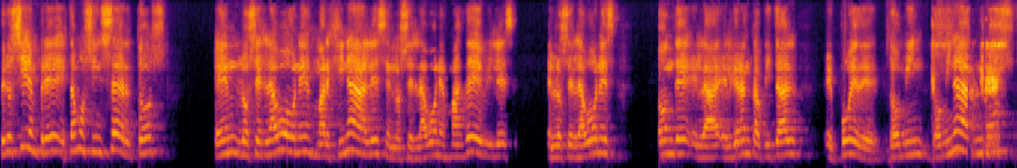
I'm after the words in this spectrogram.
pero siempre estamos insertos en los eslabones marginales, en los eslabones más débiles, en los eslabones donde el gran capital eh, puede dominarnos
